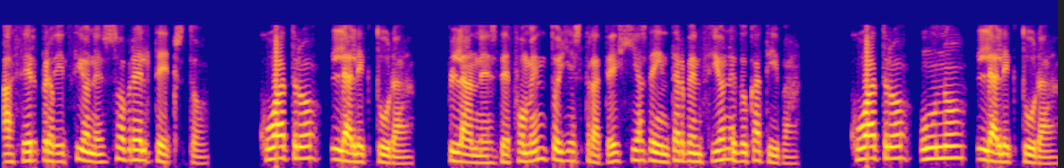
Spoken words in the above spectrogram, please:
Hacer predicciones sobre el texto. 4. La lectura. Planes de fomento y estrategias de intervención educativa. 4. 1. La lectura.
